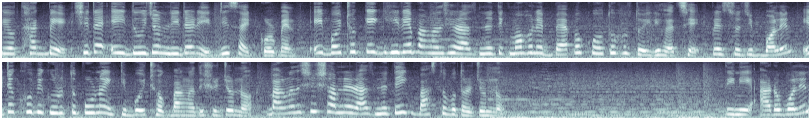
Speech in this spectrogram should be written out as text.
কেউ থাকবে, সেটা এই দুইজন লিডারই ডিসাইড করবেন। এই বৈঠককে ঘিরে বাংলাদেশের রাজনৈতিক মহলে ব্যাপক কৌতূহল তৈরি হয়েছে। প্রেস সচিব বলেন, এটা খুবই গুরুত্বপূর্ণ একটি বৈঠক বাংলাদেশের জন্য, বাংলাদেশের সামনে রাজনৈতিক বাস্তবতার জন্য। তিনি আরও বলেন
